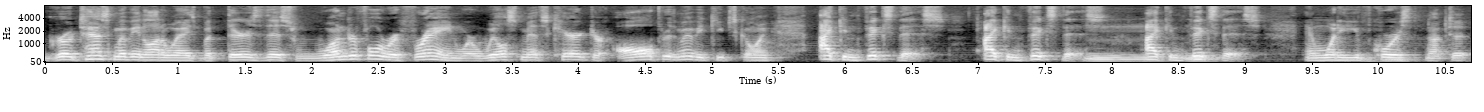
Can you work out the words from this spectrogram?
grotesque movie in a lot of ways, but there's this wonderful refrain where Will Smith's character all through the movie keeps going, I can fix this. I can fix this. Mm, I can fix this. And what he, of course, not to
